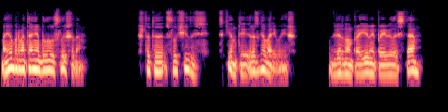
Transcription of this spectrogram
Мое бормотание было услышано. — Что-то случилось? С кем ты разговариваешь? В дверном проеме появилась та,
